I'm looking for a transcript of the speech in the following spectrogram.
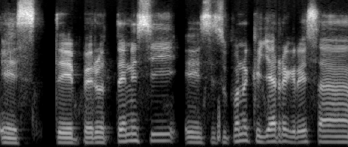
Este, pero Tennessee eh, se supone que ya regresa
